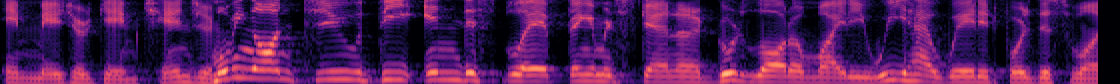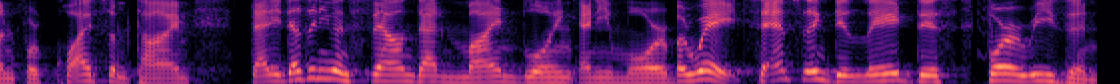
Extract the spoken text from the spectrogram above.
a major game changer. Moving on to the in-display fingerprint scanner, good lord almighty, we have waited for this one for quite some time that it doesn't even sound that mind-blowing anymore. But wait, Samsung delayed this for a reason.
